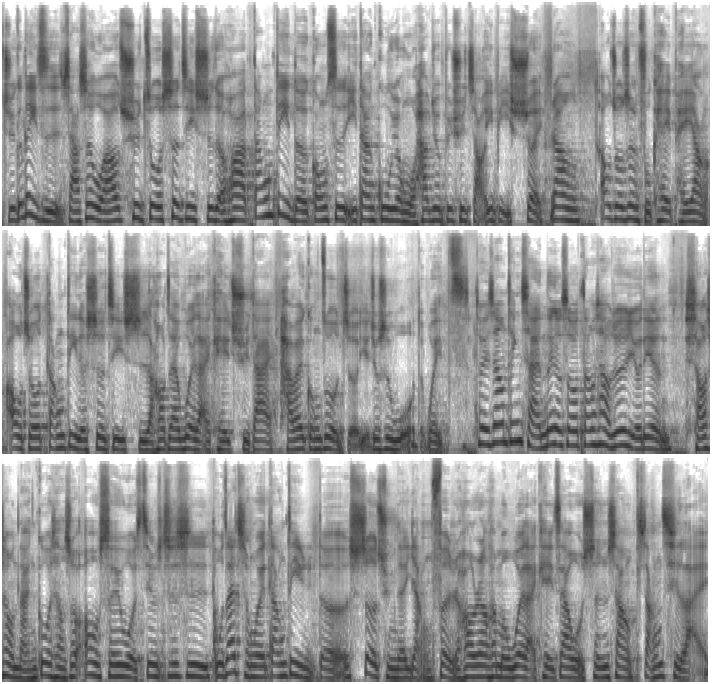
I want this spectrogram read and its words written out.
举个例子，假设我要去做设计师的话，当地的公司一旦雇佣我，他就必须缴一笔税，让澳洲政府可以培养澳洲当地的设计师，然后在未来可以取代海外工作者，也就是我的位置。对，这样听起来，那个时候当下我就是有点小小难过，想说哦，所以我就就是我在成为当地的社群的养分，然后让他们未来可以在我身上长起来，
